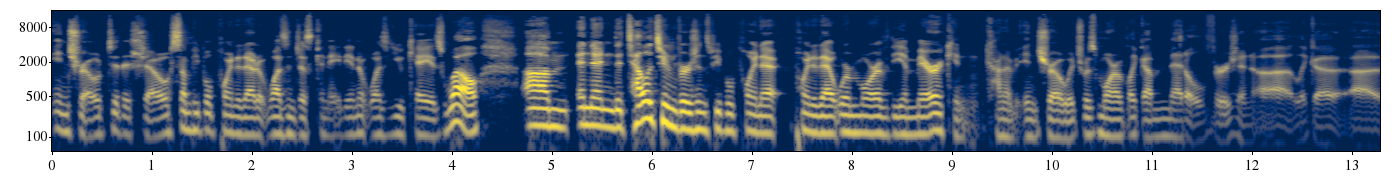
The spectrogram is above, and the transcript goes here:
intro to the show. Some people pointed out it wasn't just canadian it was uk as well. Um and then the teletoon versions people point out pointed out were more of the american kind of intro which was more of like a metal version uh like a, uh,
